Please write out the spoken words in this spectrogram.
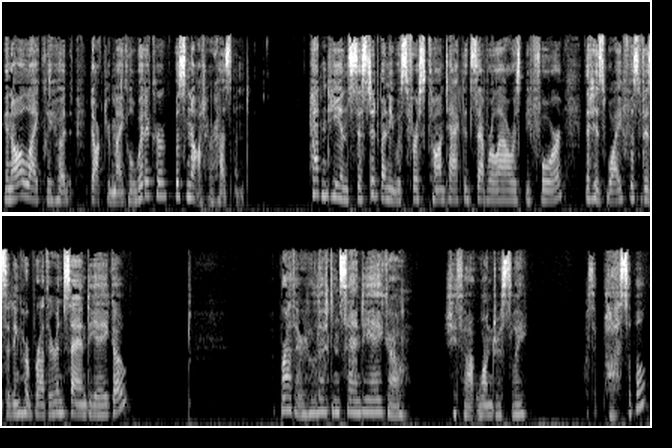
in all likelihood, Dr. Michael Whittaker was not her husband. Hadn't he insisted when he was first contacted several hours before that his wife was visiting her brother in San Diego? A brother who lived in San Diego, she thought wondrously. Was it possible?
